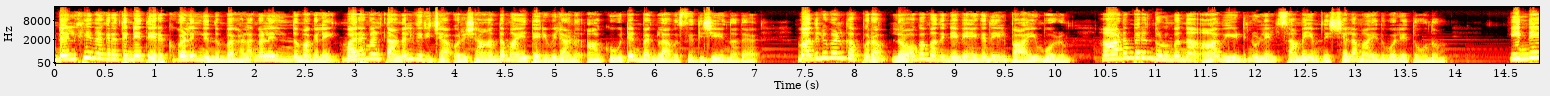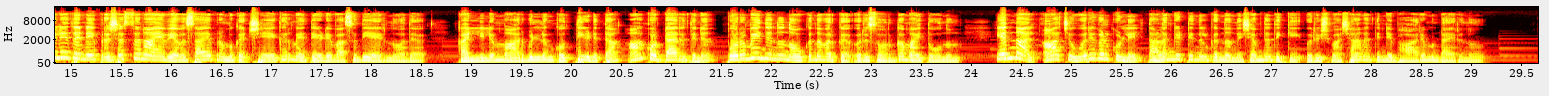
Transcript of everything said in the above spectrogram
ഡൽഹി നഗരത്തിന്റെ തിരക്കുകളിൽ നിന്നും ബഹളങ്ങളിൽ നിന്നും അകലെ മരങ്ങൾ തണൽ വിരിച്ച ഒരു ശാന്തമായ തെരുവിലാണ് ആ കൂറ്റൻ ബംഗ്ലാവ് സ്ഥിതി ചെയ്യുന്നത്. മതിലുകൾക്കപ്പുറം ലോകം അതിന്റെ വേഗതയിൽ പായുമ്പോഴും ആഡംബരം തുളുമ്പുന്ന ആ വീട്ടിനുള്ളിൽ സമയം നിശ്ചലമായതുപോലെ തോന്നും. ഇന്ത്യയിലെ തന്നെ പ്രശസ്തനായ വ്യവസായ പ്രമുഖൻ ശേഖർ മേത്തയുടെ വസതിയായിരുന്നു അത്. കല്ലിലും മാർബിളിലും കൊത്തിയെടുത്ത ആ കൊട്ടാരത്തിന് പുറമേ നിന്ന് നോക്കുന്നവർക്ക് ഒരു സ്വർഗമായി തോന്നും. എന്നാൽ ആ ചുവരുകൾക്കുള്ളിൽ തളം കെട്ടി നിൽക്കുന്ന നിശബ്ദതയ്ക്ക് ഒരു ശ്മശാനത്തിന്റെ ഭാരമുണ്ടായിരുന്നു.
